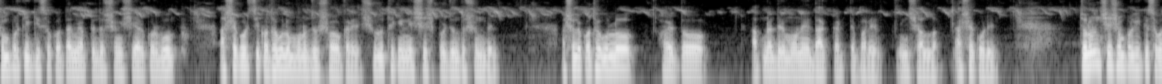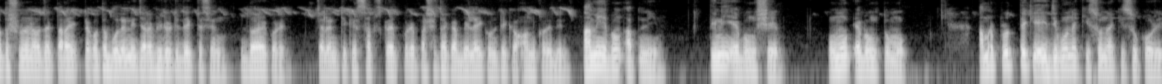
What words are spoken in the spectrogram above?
সম্পর্কে কিছু কথা আমি আপনাদের সঙ্গে শেয়ার করব। আশা করছি কথাগুলো মনোযোগ সহকারে শুরু থেকে নিয়ে শেষ পর্যন্ত শুনবেন। আসলে কথাগুলো হয়তো আপনাদের মনে দাগ কাটতে পারে ইনশাল্লাহ আশা করি। চলুন সে সম্পর্কে কিছু কথা শুনে নেওয়া যাক। তারা একটা কথা বলে নিই, যারা ভিডিওটি দেখতেছেন, দয়া করে চ্যানেলটিকে সাবস্ক্রাইব করে পাশে থাকা বেল আইকনটিকে অন করে দিন। আমি এবং আপনি, তিনি এবং সে অমুক এবং তমুক, আমরা প্রত্যেকে এই জীবনে কিছু না কিছু করি।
